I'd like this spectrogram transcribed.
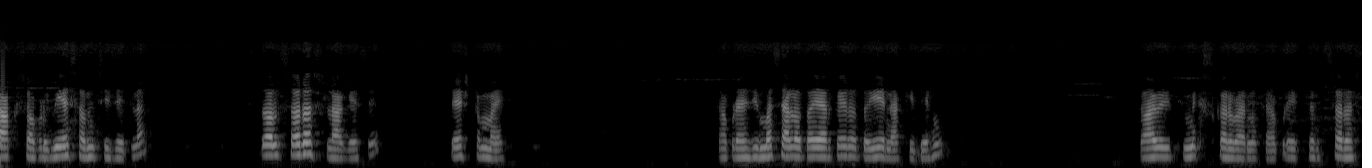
નાખશું આપણે બે ચમચી જેટલા. તલ સરસ લાગે છે, ટેસ્ટમાંય. તો આપણે હજી મસાલો તૈયાર કર્યો તો એ નાખી દેવું તો આવી રીતે મિક્સ કરવાનું છે આપણે એકદમ સરસ.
